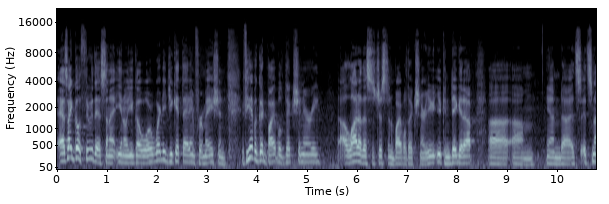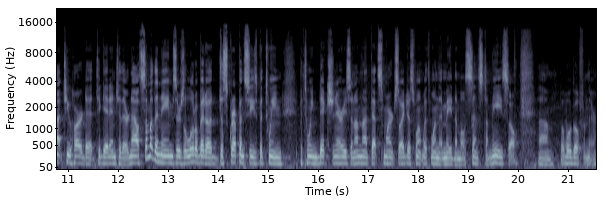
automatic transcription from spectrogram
as I go through this, and I, you know, you go, well, where did you get that information? If you have a good Bible dictionary, a lot of this is just in a Bible dictionary. You, you can dig it up, uh, um, and uh, it's it's not too hard to, to get into there. Now, some of the names there's a little bit of discrepancies between between dictionaries, and I'm not that smart, so I just went with one that made the most sense to me. So, um, but we'll go from there.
